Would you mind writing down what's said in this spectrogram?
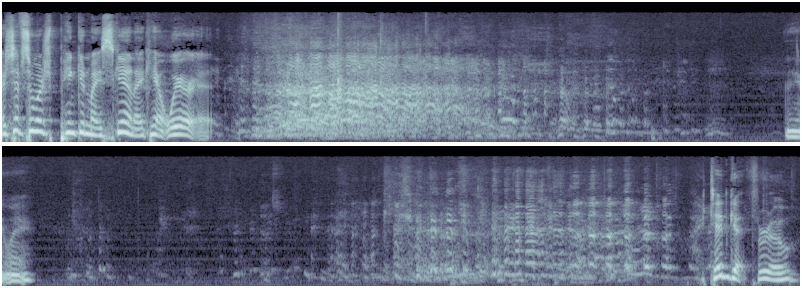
I just have so much pink in my skin, I can't wear it. Anyway. Did get through.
